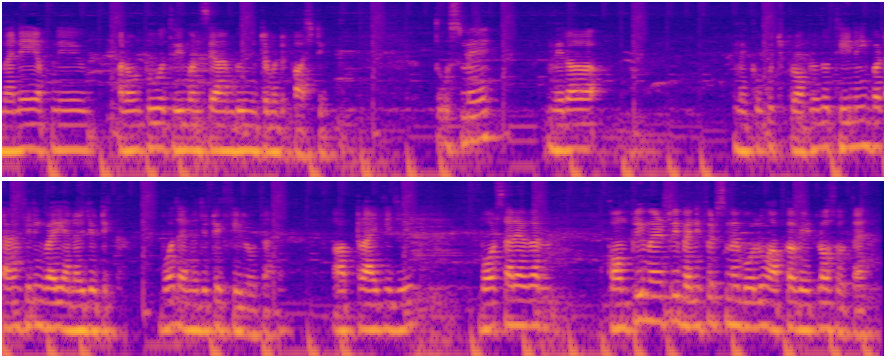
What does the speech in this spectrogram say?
मैंने अपने अराउंड टू और थ्री मंथ से I am doing intermediate fasting तो उसमें मेरा, मेरे को कुछ प्रॉब्लम तो थी नहीं but I am feeling very energetic बहुत एनर्जेटिक फील होता है। आप ट्राई कीजिए। बहुत सारे अगर कॉम्प्लीमेंट्री बेनिफिट्स में बोलूँ, आपका वेट लॉस होता है।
